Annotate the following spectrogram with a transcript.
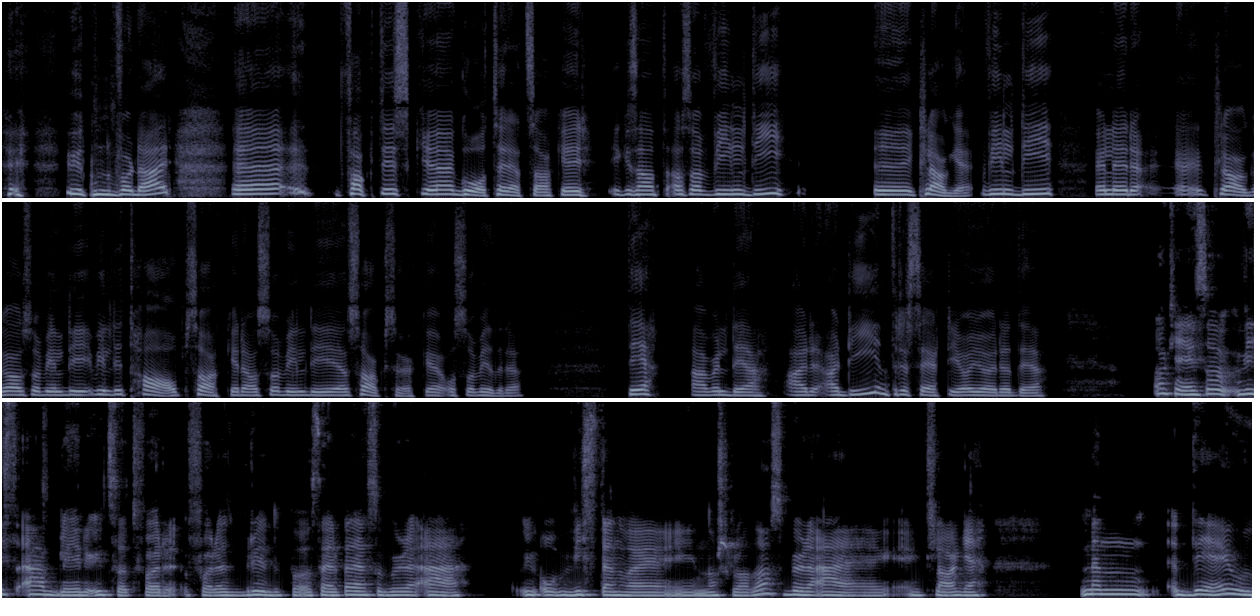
utenfor der, øh, faktisk øh, gå til rettssaker, ikke sant? Altså, vil de klage? Vil de, eller klage, altså vil de, vil de ta opp saker, altså vil de saksøke, og så videre? Det er vel det. Er, er, de interessert i å gjøre det? Ok, så hvis jeg blir utsatt for, for et brudd på CRPD, så burde jeg, og hvis den var i norsk lov, da, så burde jeg klage. Men det er jo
